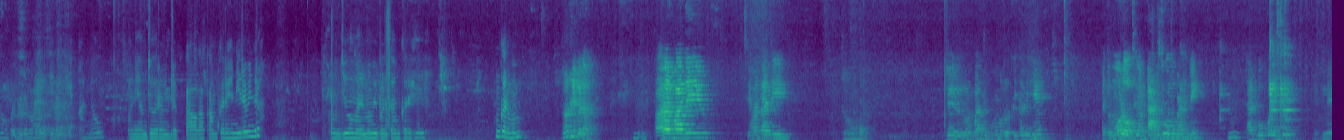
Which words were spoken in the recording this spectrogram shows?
તો ભાઈ બધા નથી વાગે આ નવ અને આમ જો રવિન્દ્ર કાકા કામ કરે છે નહીં રવિન્દ્ર? આમ જો મારી મમ્મી પણ કામ કરે છે શું કરે મમ્મી? રોટલી બનાવ. હર મહાદેવ જય માતાજી. તો જોઈ લો રોટ બાંધું હું રોટલી કરી છે આ તો મોડો થયો ટાટ જોવો તો પડે નહીં? ટાટ બહુ પડે છે એટલે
